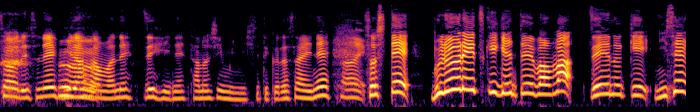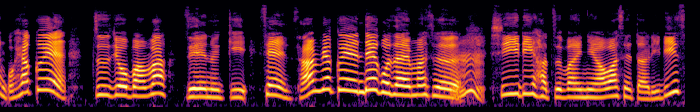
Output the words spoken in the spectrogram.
そうですね。うん皆様ね、ぜひね、楽しみにしててくださいね。はいそして、ブルーレイ付き限定版は、税抜き2500円。通常版は、税抜き1300円でございます。CD 発売に合わせたリリース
